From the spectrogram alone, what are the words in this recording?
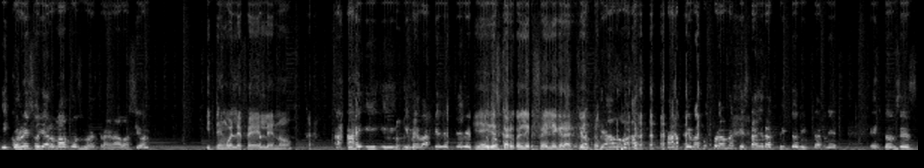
Y con eso ya armamos nuestra grabación. Y tengo el FL, ¿no? y, me bajé el FL. Y ahí descargo el FL gratuito. me bajé un programa que está gratuito en internet. Entonces,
